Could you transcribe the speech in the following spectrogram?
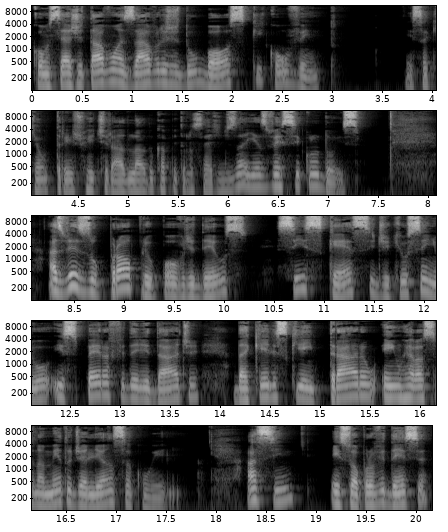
como se agitavam as árvores do bosque com o vento. Esse aqui é um trecho retirado lá do capítulo 7 de Isaías, versículo 2. Às vezes o próprio povo de Deus se esquece de que o Senhor espera a fidelidade daqueles que entraram em um relacionamento de aliança com Ele. Assim, em sua providência,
